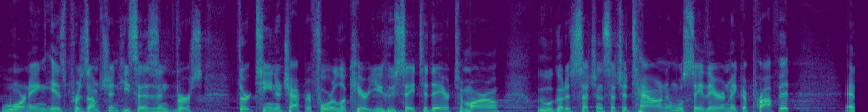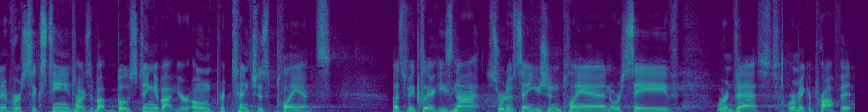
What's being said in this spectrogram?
warning is presumption. He says in verse 13 of chapter 4 Look here, you who say today or tomorrow we will go to such and such a town and we'll stay there and make a profit. And in verse 16, he talks about boasting about your own pretentious plans. Let's be clear, he's not sort of saying you shouldn't plan or save or invest or make a profit.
